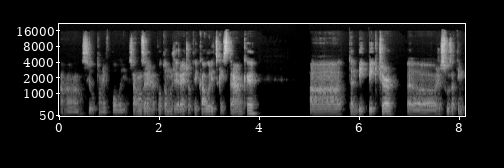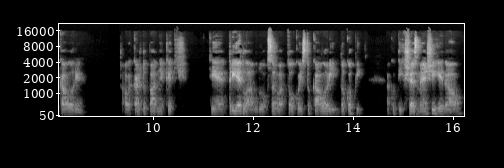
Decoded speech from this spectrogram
a si úplne v pohode. Samozrejme potom už je reč o tej kalorickej stránke a ten big picture, uh, že sú za tým kalórie. Ale každopádne, keď tie tri jedlá budú obsahovať toľko isto kalórií dokopy, ako tých 6 menších jedál,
